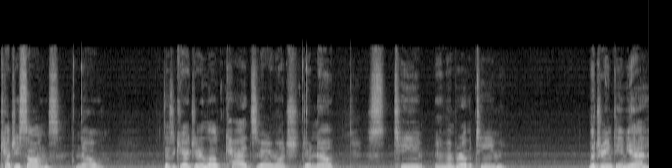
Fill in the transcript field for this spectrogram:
Catchy songs? No. Does the character love cats very much? Don't know. Team, a member of a team? The Dream Team, yeah.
